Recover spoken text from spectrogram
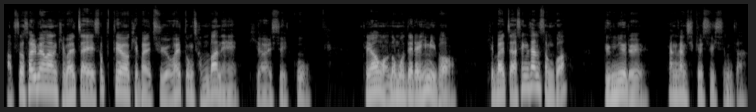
앞서 설명한 개발자의 소프트웨어 개발 주요 활동 전반에 기여할 수 있고 대형 언어 모델에 힘입어 개발자 생산성과 능률을 향상시킬 수 있습니다.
